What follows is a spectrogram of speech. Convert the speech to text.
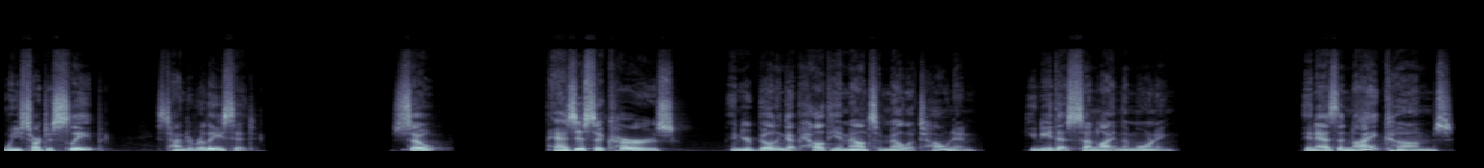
When you start to sleep, it's time to release it. So, as this occurs and you're building up healthy amounts of melatonin, you need that sunlight in the morning. Then, as the night comes,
